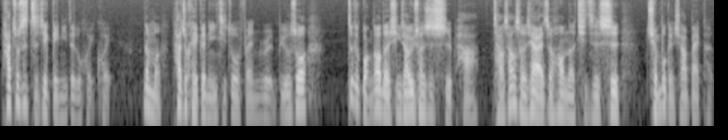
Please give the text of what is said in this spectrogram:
它就是直接给你这个回馈。那么他就可以跟你一起做分润，比如说这个广告的行销预算是十趴，厂商省下来之后呢，其实是全部给 Shopback 的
